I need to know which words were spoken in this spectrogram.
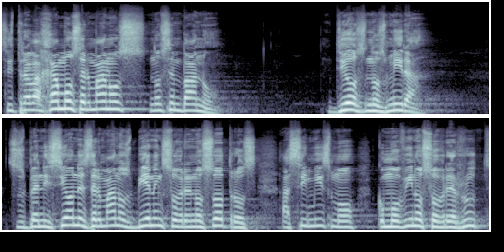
Si trabajamos, hermanos, no es en vano. Dios nos mira. Sus bendiciones, hermanos, vienen sobre nosotros, así mismo como vino sobre Ruth.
